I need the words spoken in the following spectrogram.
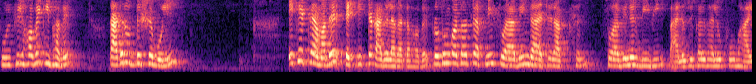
ফুলফিল হবে কীভাবে? তাদের উদ্দেশ্যে বলি এক্ষেত্রে আমাদের টেকনিকটা কাজে লাগাতে হবে। প্রথম কথা হচ্ছে আপনি সয়াবিন ডায়েটে রাখছেন। সয়াবিনের বিভি বায়োলজিক্যাল ভ্যালু খুব হাই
